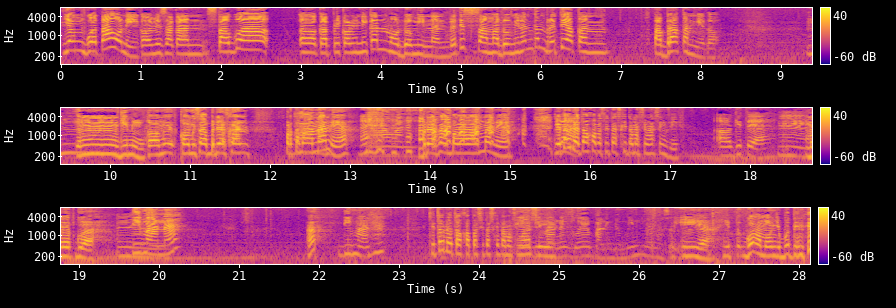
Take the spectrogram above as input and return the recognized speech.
yang gue tahu nih, kalau misalkan setahu gue eh, Capricorn ini kan mau dominan. Berarti sesama dominan kan berarti akan tabrakan gitu. Hmm, gini, kalau kalau misalnya berdasarkan pertemanan ya, Pengalaman. berdasarkan pengalaman ya, kita Ya. udah tahu kapasitas kita masing-masing sih, Oh gitu ya. Hmm. menurut gua. Hmm. Di mana? Hah? Di mana? Kita udah tahu kapasitas kita Eh, di masing-masing. mana gue yang paling dominan maksudnya? Iya, itu gua nggak mau nyebutin.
